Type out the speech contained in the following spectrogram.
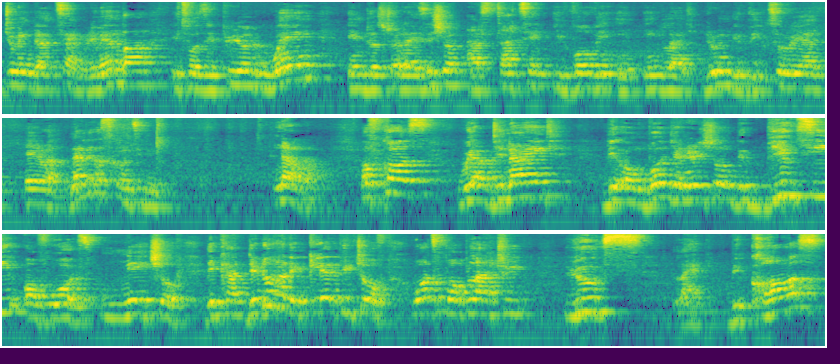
during that time. Remember it was a period when industrialization had started evolving in england during the victorian era. Now let us continue. Now of course we have denied the unborn generation the beauty of what? Nature. They can they don't have a clear picture of what poplar tree looks like because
